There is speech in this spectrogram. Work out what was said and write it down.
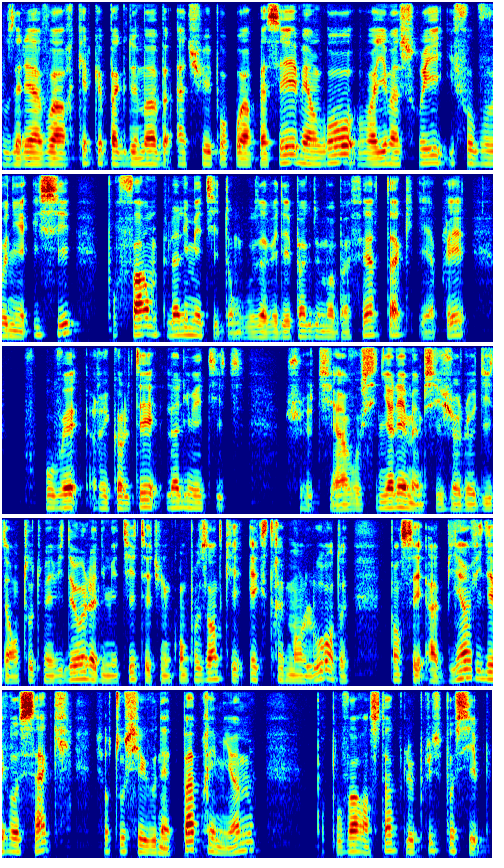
vous allez avoir quelques packs de mobs à tuer pour pouvoir passer. Mais en gros, vous voyez ma souris, il faut que vous veniez ici pour farm la limétite. Donc vous avez des packs de mobs à faire, tac, et après vous pouvez récolter la limétite. Je tiens à vous signaler, même si je le dis dans toutes mes vidéos, la limétite est une composante qui est extrêmement lourde. Pensez à bien vider vos sacs, surtout si vous n'êtes pas premium, pour pouvoir en stock le plus possible.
